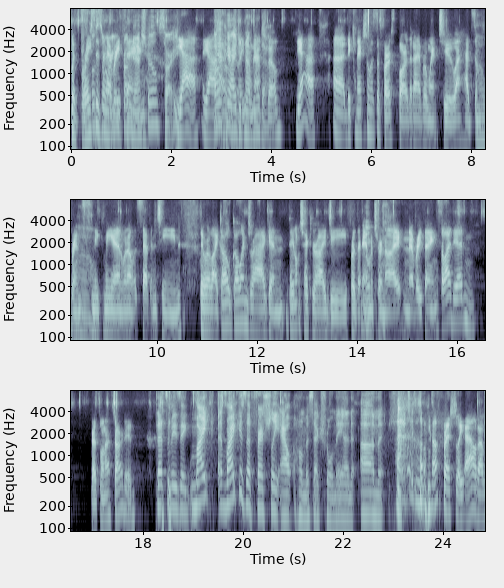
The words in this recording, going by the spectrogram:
with Oh, braces so and are you everything. from Nashville? Sorry. Yeah, yeah. Oh, I'm okay, I did not from know that. Nashville. Yeah. Uh, the connection was the first bar that I ever went to. I had some Oh, friends wow. sneak me in when I was 17. They were like, oh, go and drag, and they don't check your ID for the Nope. amateur night and everything. So I did, and that's when I started. That's amazing. Mike uh, Mike is a freshly out homosexual man. Um he I'm didn't not freshly out. I love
